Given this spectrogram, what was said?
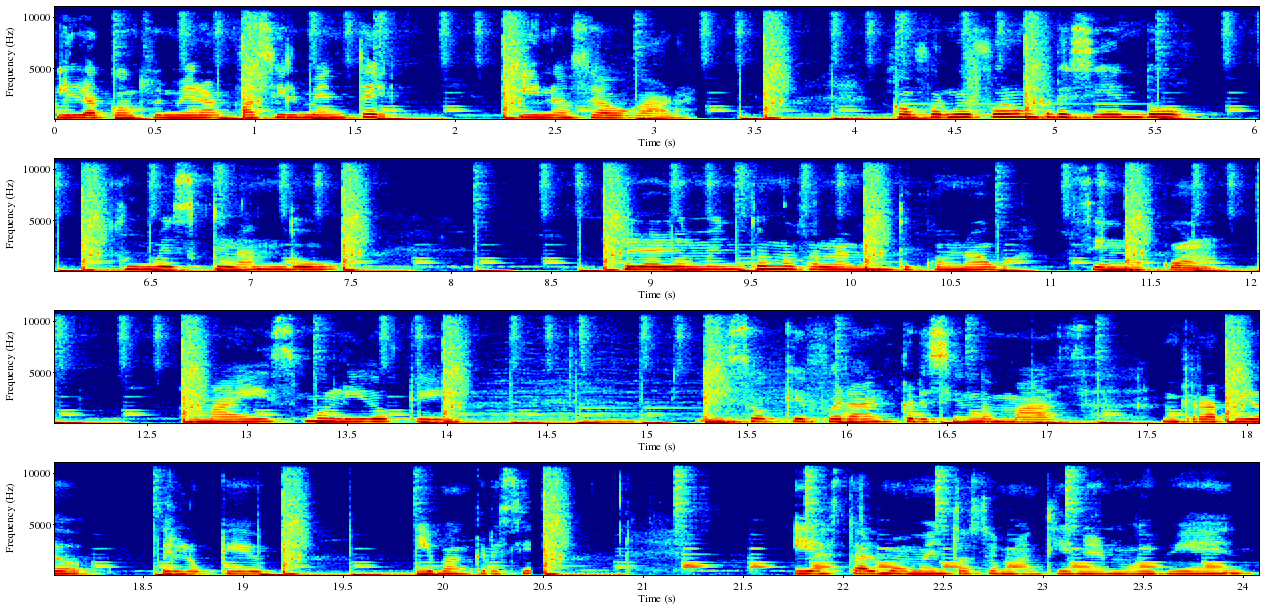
y la consumieran fácilmente y no se ahogaran. Conforme fueron creciendo fui mezclando el alimento no solamente con agua, sino con maíz molido que hizo que fueran creciendo más rápido de lo que iban creciendo. Y hasta el momento se mantienen muy bien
